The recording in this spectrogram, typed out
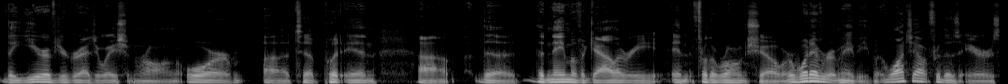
the year of your graduation wrong or uh, to put in uh, the the name of a gallery in for the wrong show or whatever it may be. But watch out for those errors.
